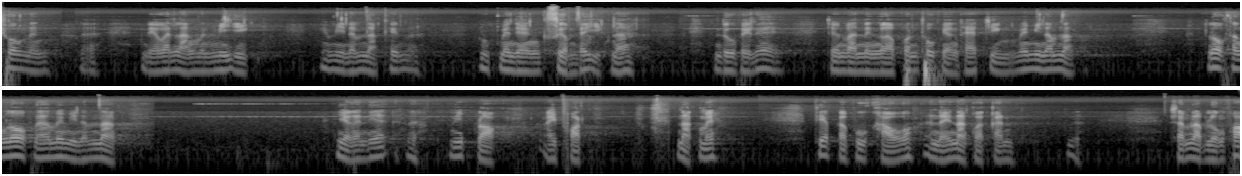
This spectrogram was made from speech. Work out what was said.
ช่วงหนึ่งนะเดี๋ยววันหลังมันมีอีกมีน้ำหนักขึ้นมา มันยังเสื่อมได้อีกนะ ดูไปเรื่อยจนวันหนึ่งเราพ้นทุกข์อย่างแท้จริง ไม่มีน้ำหนัก โลกทั้งโลกนะ ไม่มีน้ำหนัก อย่างอันเนี้ยนี่ปลอก iPod หนักไหม เทียบกับภูเขาอันไหนหนักกว่ากันสำหรับหลวงพ่อ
